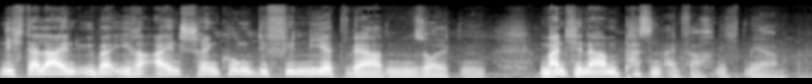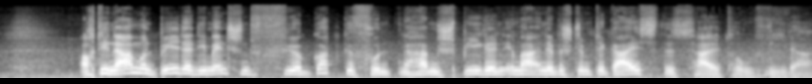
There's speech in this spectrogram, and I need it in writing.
nicht allein über ihre Einschränkungen definiert werden sollten. Manche Namen passen einfach nicht mehr. Auch die Namen und Bilder, die Menschen für Gott gefunden haben, spiegeln immer eine bestimmte Geisteshaltung wider.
